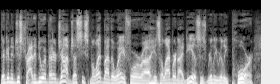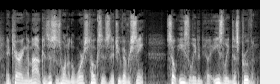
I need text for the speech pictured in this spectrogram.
they're going to just try to do a better job. Jesse Smollett, by the way, for uh, his elaborate ideas, is really, really poor at carrying them out because this is one of the worst hoaxes that you've ever seen. So easily, easily disproven.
